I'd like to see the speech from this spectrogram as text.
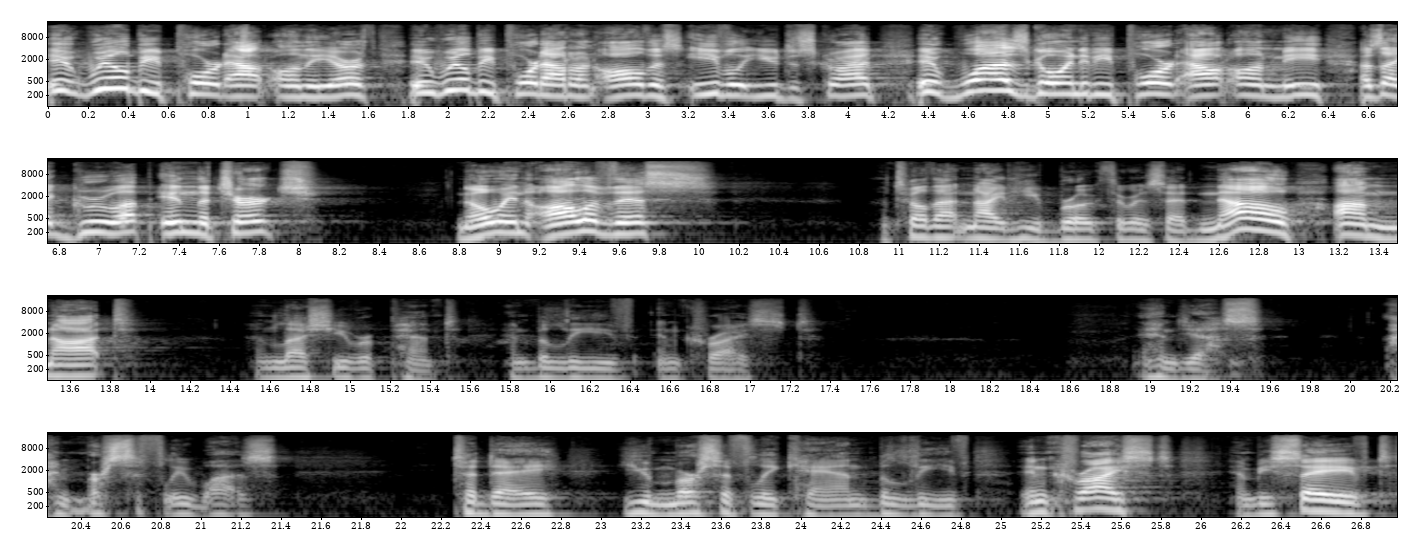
It will be poured out on the earth, it will be poured out on all this evil that you describe. It was going to be poured out on me as I grew up in the church. Knowing all of this, until that night he broke through and said, No, I'm not, unless you repent and believe in Christ. And yes, I mercifully was. Today, you mercifully can believe in Christ and be saved.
